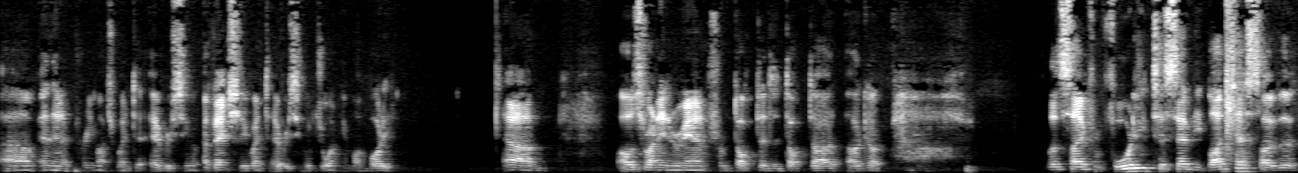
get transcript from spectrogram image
um, and then it pretty much went to every single. Eventually, went to every single joint in my body. Um, I was running around from doctor to doctor. I got, let's say, from forty to seventy blood tests over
